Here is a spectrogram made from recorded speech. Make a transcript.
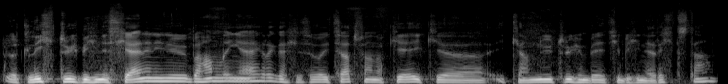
het licht terug beginnen schijnen in uw behandeling eigenlijk? Dat je zoiets had van, oké, ik, eh, ik kan nu terug een beetje beginnen rechtstaan.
